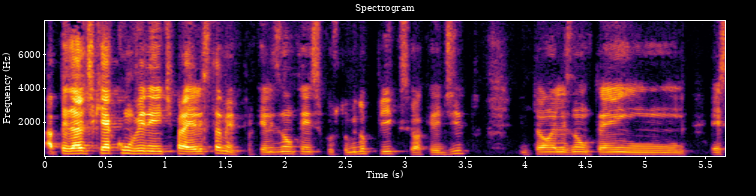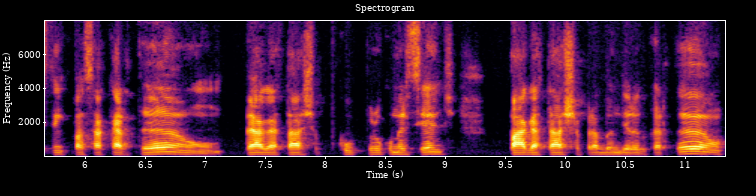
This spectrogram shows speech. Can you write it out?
Apesar de que é conveniente para eles também, porque eles não têm esse costume do Pix, eu acredito. Então eles não têm, eles têm que passar cartão, paga a taxa para o comerciante, paga a taxa para a bandeira do cartão,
